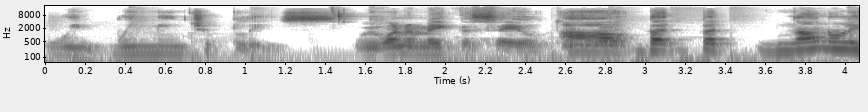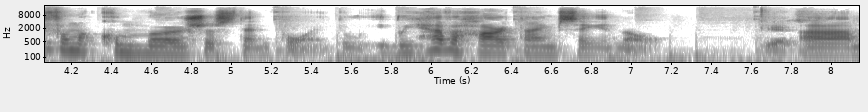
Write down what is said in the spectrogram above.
we, we mean to please. We want to make the sale too. Uh, right? but but not only from a commercial standpoint, we- have a hard time saying no. Yes. Um,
